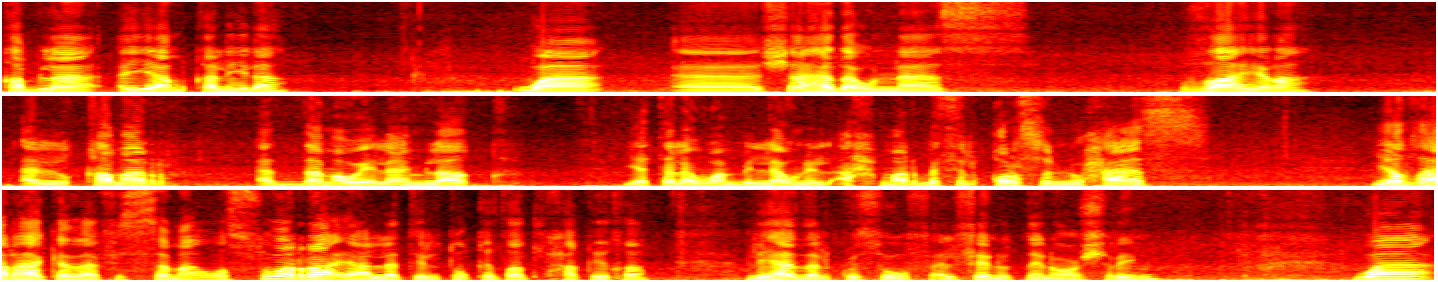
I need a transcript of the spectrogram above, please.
قبل أيام قليلة وشاهده الناس ظاهرة القمر الدموي العملاق يتلون باللون الأحمر مثل قرص النحاس يظهر هكذا في السماء والصور الرائعة التي التقطت الحقيقة لهذا الكسوف 2022 وهذه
